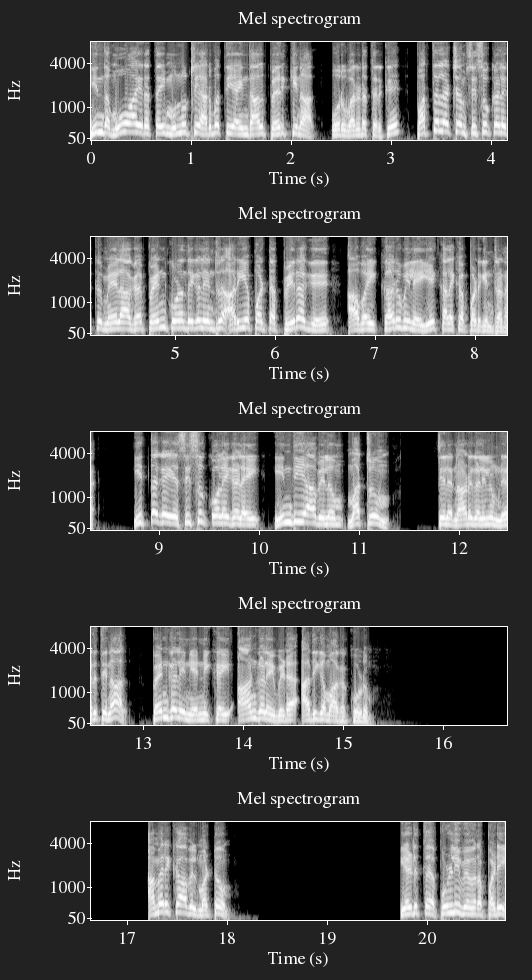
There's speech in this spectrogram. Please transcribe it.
இந்த மூவாயிரத்தை முன்னூற்றி அறுபத்தி ஐந்தால் பெருக்கினால் ஒரு வருடத்திற்கு பத்து லட்சம் சிசுக்களுக்கு மேலாக பெண் குழந்தைகள் என்று அறியப்பட்ட பிறகு அவை கருவிலேயே கலைக்கப்படுகின்றன. இத்தகைய சிசு கொலைகளை இந்தியாவிலும் மற்றும் சில நாடுகளிலும் நிறுத்தினால் பெண்களின் எண்ணிக்கை ஆண்களை விட அதிகமாக கூடும் அமெரிக்காவில் மட்டும் எடுத்த புள்ளி விவரப்படி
